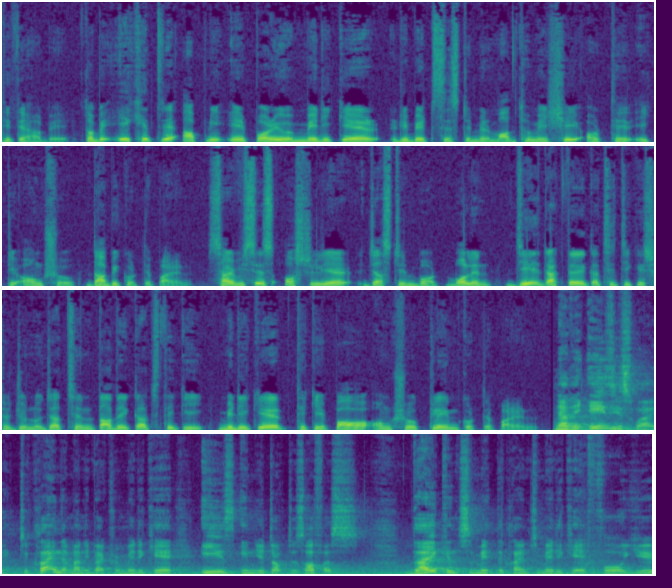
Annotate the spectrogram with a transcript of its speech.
দিতে হবে তবে এক্ষেত্রে আপনি এর পরেও মেডিকেয়ার রিবেট সিস্টেমের মাধ্যমে সেই অর্থের একটি অংশ দাবি করতে পারেন সার্ভিসেস অস্ট্রেলিয়ার জাস্টিন বট বলেন যে ডাক্তারের কাছে চিকিৎসার জন্য যাচ্ছেন তাদের কাছ থেকেই মেডিকেয়ার থেকে পাওয়া অংশ ক্লেম করতে পারেন Now, the easiest way to claim that money back from Medicare is in your doctor's office. They can submit the claim to Medicare for you.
